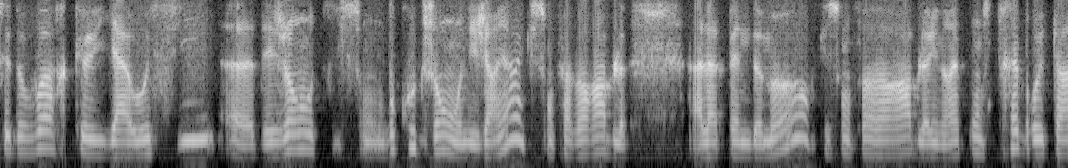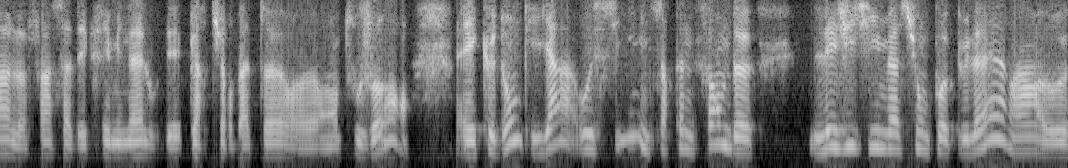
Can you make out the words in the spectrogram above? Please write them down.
c'est de voir qu'il y a aussi euh, des gens qui sont, beaucoup de gens au Nigeria, qui sont favorables à la peine de mort, qui sont favorables à une réponse très brutale face à des criminels ou des perturbateurs euh, en tout genre, et que donc il y a aussi une certaine forme de légitimation populaire. Hein,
